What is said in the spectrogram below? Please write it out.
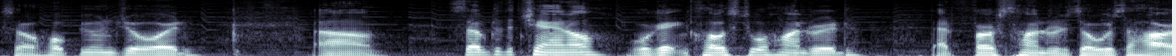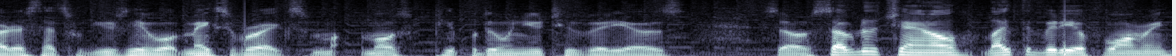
So hope you enjoyed. Uh, sub to the channel. We're getting close to 100 that first 100 is always the hardest. That's usually what makes or breaks most people doing YouTube videos. So sub to the channel. Like the video for me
